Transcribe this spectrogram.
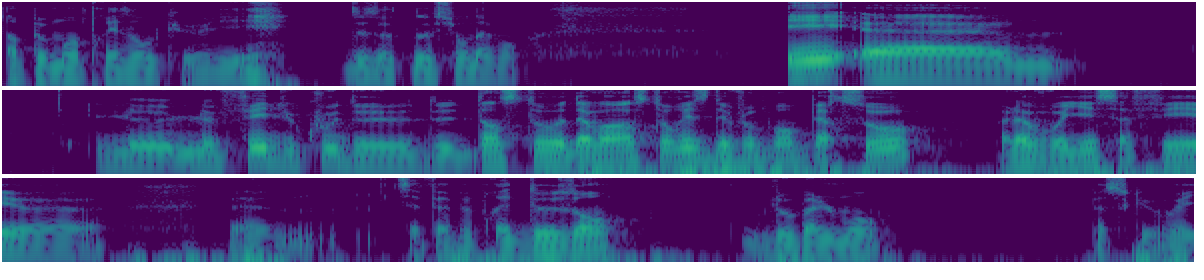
un peu moins présent que les deux autres notions d'avant. Et le, fait du coup de, d'avoir instauré ce développement perso, bah là vous voyez, ça fait, ça fait à peu près deux ans globalement parce que ouais,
